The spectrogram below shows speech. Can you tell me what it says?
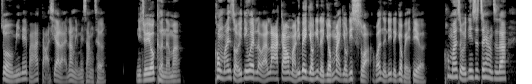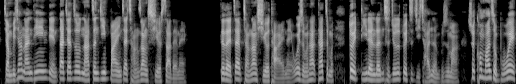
所以我明天把它打下来，让你们上车，你觉得有可能吗？控盘手一定会把它拉高嘛？你被用力的用卖用力耍，反正你的又没掉。控盘手一定是这样子的，讲比较难听一点，大家都拿真金白银在场上潇洒的呢，对不对？在场上修台呢？为什么他他怎么对敌人仁慈，就是对自己残忍，不是吗？所以控盘手不会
